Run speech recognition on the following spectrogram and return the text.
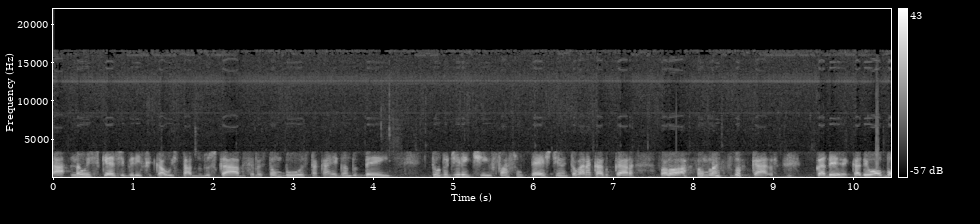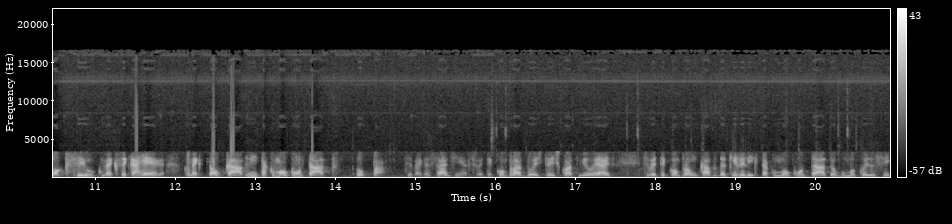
tá? Não esquece de verificar o estado dos cabos, se elas estão boas, está carregando bem tudo direitinho, faça um teste antes. Então vai na casa do cara, fala, ó, vamos lá na sua casa. Cadê? Cadê o albox seu? Como é que você carrega? Como é que está o cabo? Hum, tá com mau contato. Opa, você vai gastar dinheiro. Você vai ter que comprar dois, três, quatro mil reais você vai ter que comprar um cabo daquele ali que está com mau contato, alguma coisa assim.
